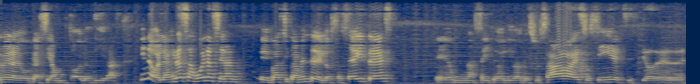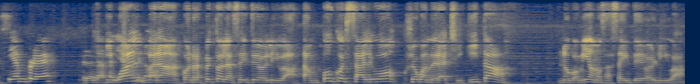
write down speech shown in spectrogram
no era algo que hacíamos todos los días. Y no, las grasas buenas eran eh, básicamente de los aceites, eh, un aceite de oliva que se usaba, eso sí, existió desde siempre. Pero la Igual, para, con respecto al aceite de oliva, tampoco es algo, yo cuando era chiquita no comíamos aceite de oliva.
